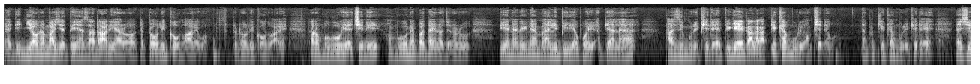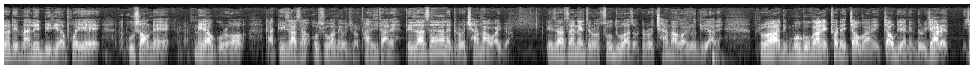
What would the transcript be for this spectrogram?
မယ်ဒီမြေအောက်ထက်မှာရှိတဲ့တယံဇာတာတွေကတော့တော်တော်လေးကုံသွားတယ်ပေါ့တော်တော်လေးကုံသွားတယ်ဒါတော့မိုးကိုရဲ့အခြေအနေမိုးကိုနဲ့ပတ်သက်ရင်တော့ကျွန်တော်တို့ DNN နဲ့မန်လီ PDF ဖွဲ့တွေအပြန်လန်ဖန်ဆီးမှုတွေဖြစ်တယ်ပြီးခဲ့တဲ့ကာလကပြစ်ခတ်မှုတွေအောင်ဖြစ်တယ်ပေါ့နှစ်ဖက်ပြစ်ခတ်မှုတွေဖြစ်တယ်လက်ရှိတော့ဒီမန်လေး PDF အဖွဲ့ရဲ့ဥဆောင်တဲ့နှစ်ယောက်ကိုတော့ဒါတေဇာဆန်းအုပ်စုကနေကိုကျွန်တော်ဖန်ဆီးထားတယ်တေဇာဆန်းကလည်းတော်တော်ချမ်းသာသွားပြီဗျ တေဇာဆန်းနဲ့ကျွန်တော်စိုးသူအားဆိုတော်တော်ချမ်းသာသွားပြီလို့သိရတယ်သူတို့ကဒီမိုးကုတ်ကနေထွက်တဲ့ကြောက်ကနေကြောက်တွေကနေသူတို့ရတဲ့ရ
